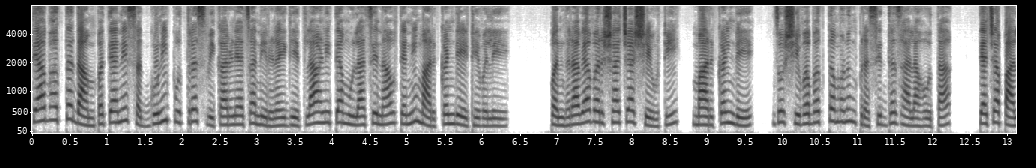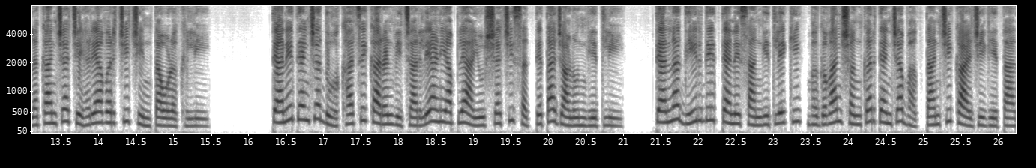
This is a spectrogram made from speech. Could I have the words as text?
त्या भक्त दाम्पत्याने सद्गुणी पुत्र स्वीकारण्याचा निर्णय घेतला आणि त्या मुलाचे नाव त्यांनी मार्कंडेय ठेवले. पंधराव्या वर्षाच्या शेवटी मार्कंडे जो शिवभक्त म्हणून प्रसिद्ध झाला होता त्याच्या पालकांच्या चेहऱ्यावरची चिंता ओळखली. त्याने त्यांच्या दुःखाचे कारण विचारले आणि आपल्या आयुष्याची सत्यता जाणून घेतली. त्यांना धीर देत त्याने सांगितले की भगवान शंकर त्यांच्या भक्तांची काळजी घेतात.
